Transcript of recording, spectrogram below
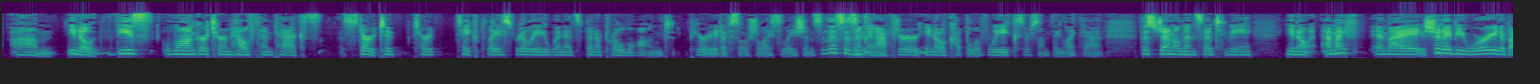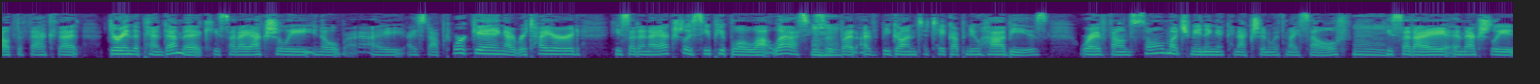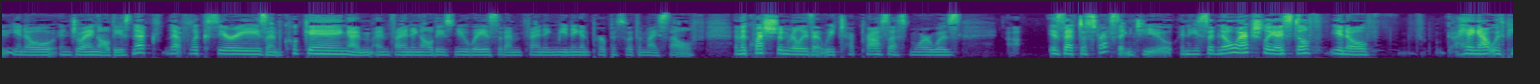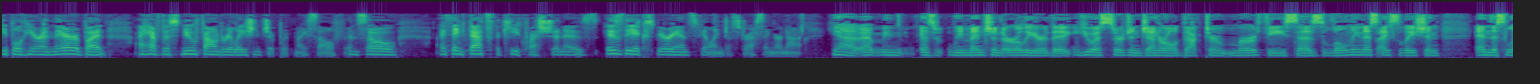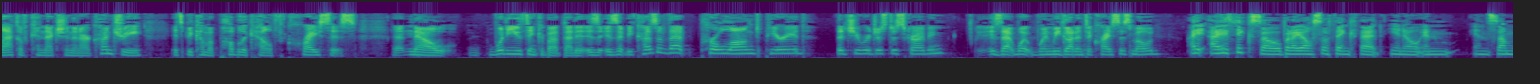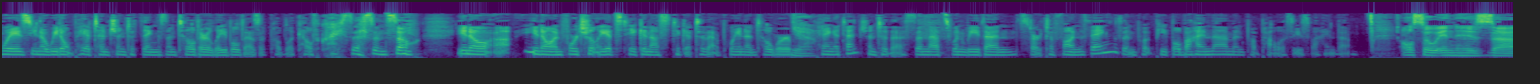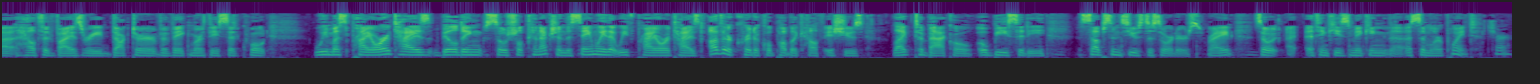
um, you know, these longer term health impacts start to to take place really when it's been a prolonged period of social isolation. So this isn't Okay. after, you know, a couple of weeks or something like that. This gentleman said to me, you know, am I, am I, should I be worried about the fact that during the pandemic, he said, I actually, you know, I, I stopped working, I retired. He said, and I actually see people a lot less. He said, but I've begun to take up new hobbies where I've found so much meaning and connection with myself. He said, I am actually, you know, enjoying all these Netflix series. I'm cooking. I'm, I'm finding all these new ways that I'm finding meaning and purpose within myself. And the question really that we t- processed more was, uh, is that distressing to you? And he said, no, actually, I still, you know, hang out with people here and there, but I have this newfound relationship with myself. And so I think that's the key question is, is the experience feeling distressing or not? Yeah, I mean, as we mentioned earlier, the U.S. Surgeon General, Dr. Murthy, says loneliness, isolation, and this lack of connection in our country, it's become a public health crisis. Now, what do you think about that? Is, is it because of that prolonged period that you were just describing? Is that what, when we got into crisis mode? I, I think so, but I also think that, you know, in, in some ways, you know, we don't pay attention to things until they're labeled as a public health crisis. And so, you know, uh, you know, unfortunately it's taken us to get to that point until we're Yeah. paying attention to this. And that's when we then start to fund things and put people behind them and put policies behind them. Also in his uh, health advisory, Dr. Vivek Murthy said, quote, we must prioritize building social connection the same way that we've prioritized other critical public health issues like tobacco, obesity, substance use disorders, right? Mm-hmm. So I, I think he's making a similar point. Sure.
